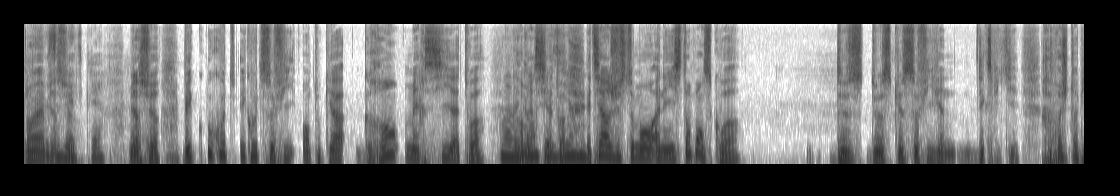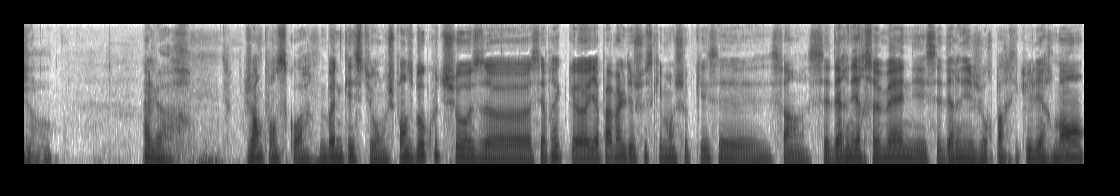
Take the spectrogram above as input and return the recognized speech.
Ouais, ça bien ça sûr. être clair. Bien sûr. Mais écoute, écoute, Sophie, en tout cas, grand merci à toi. Ouais, avec grand grand merci à toi. Et tiens, justement, Anaïs, t'en penses quoi de, ce- de ce que Sophie vient d'expliquer? Rapproche-toi bien. hein. Alors, j'en pense quoi? Bonne question. Je pense beaucoup de choses. Euh, c'est vrai qu'il y a pas mal de choses qui m'ont choqué ces, enfin, ces dernières semaines et ces derniers jours particulièrement.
